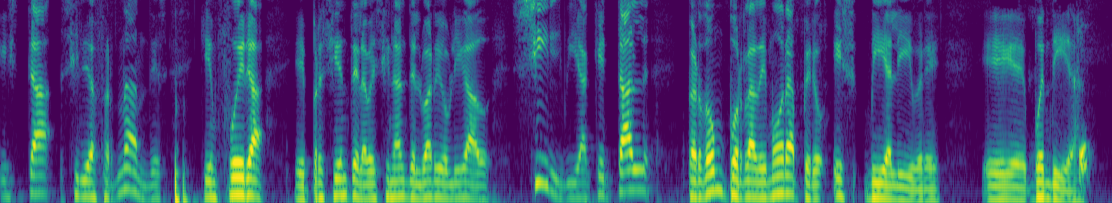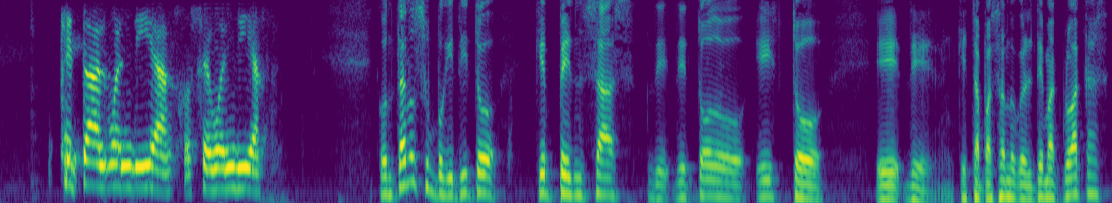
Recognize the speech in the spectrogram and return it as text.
está Silvia Fernández, quien fuera eh, presidente de la vecinal del barrio obligado. Silvia, ¿qué tal? Perdón por la demora, pero es vía libre. Eh, buen día. ¿Qué, tal? Buen día, José, buen día. Contanos un poquitito qué pensás de, todo esto eh, de, que está pasando con el tema cloacas.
